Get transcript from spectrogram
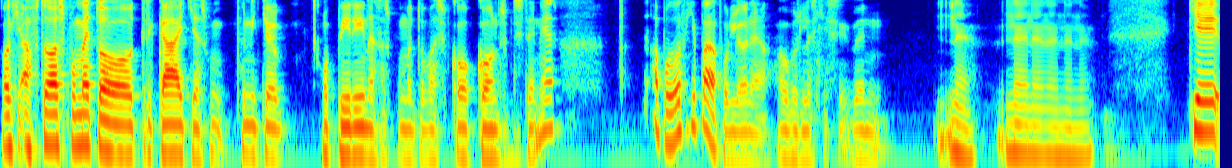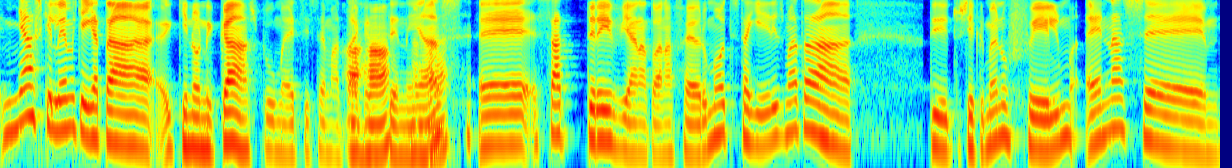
Όχι, αυτό ας πούμε το τρικάκι ας πούμε, που είναι και ο, ο πυρήνας, ας πούμε, το βασικό κόνσεπτ της ταινίας. αποδόθηκε πάρα πολύ ωραία, όπως λες και εσύ. Δεν... Ναι, ναι, ναι, ναι, ναι. Ναι. Και μιας και λέμε και για τα κοινωνικά, ας πούμε, έτσι, θεματάκια της ταινίας, ε, σαν trivia να το αναφέρουμε, ότι στα γυρίσματα του συγκεκριμένου φιλμ ένας ε,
